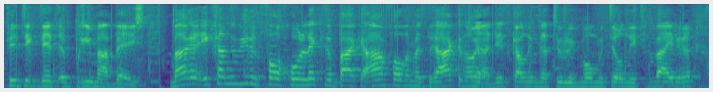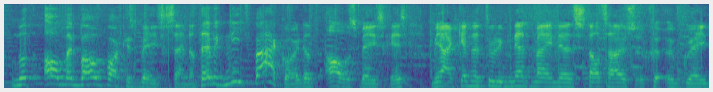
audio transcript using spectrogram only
vind ik dit een prima base. Maar uh, ik ga nu in ieder geval gewoon lekker een paar keer aanvallen met draken. Oh ja, dit kan ik natuurlijk momenteel niet verwijderen. Omdat al mijn bouwvakkers bezig zijn. Dat heb ik niet vaak hoor, dat alles bezig is. Maar ja, ik heb natuurlijk net mijn uh, stadshuis geupgrade.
